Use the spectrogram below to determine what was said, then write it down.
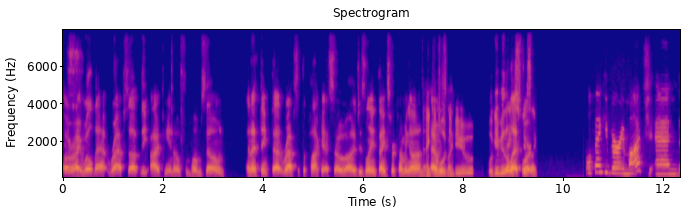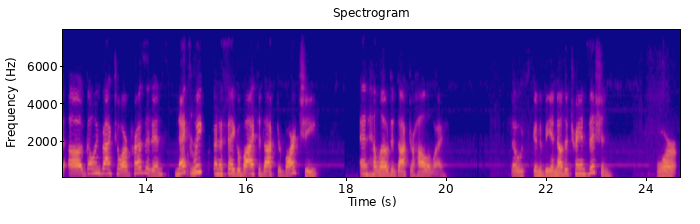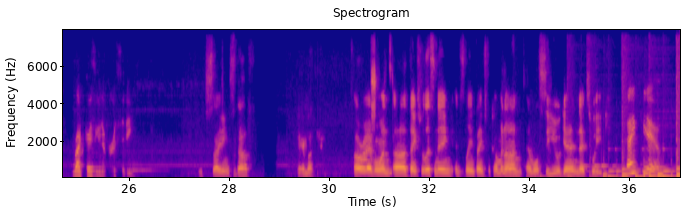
All right. Well, that wraps up the IPNO from Home Zone, and I think that wraps up the podcast. So, uh, Ghislaine, thanks for coming on, Thank you, and we'll Ghislaine. give you we'll give you the Thanks, last word. Ghislaine. Well, thank you very much. And uh, going back to our presidents, next Mhm. week we're going to say goodbye to Dr. Barchi and hello to Dr. Holloway. So it's going to be another transition for Rutgers University. Exciting stuff. Very much. All right, everyone. Uh, thanks for listening, and Ghislaine, thanks for coming on, and we'll see you again next week. Thank you.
